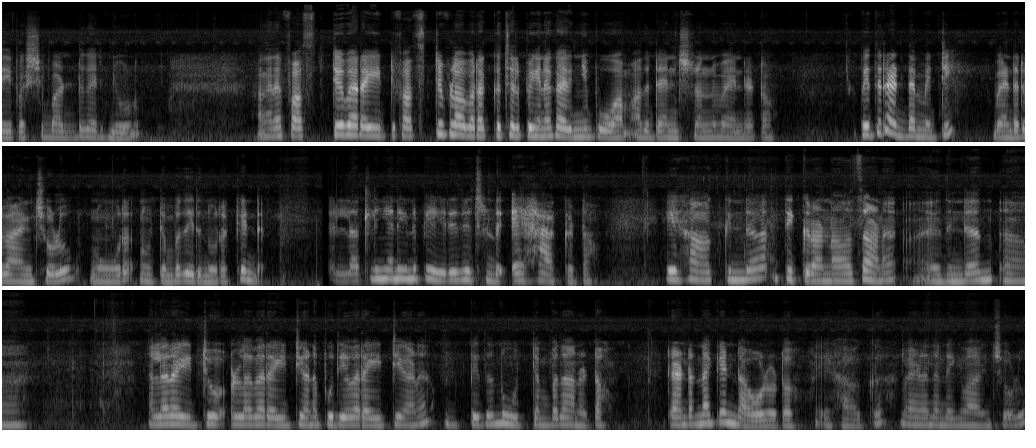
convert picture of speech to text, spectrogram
ദേ പക്ഷേ ബഡ് കരിഞ്ഞു പോണു അങ്ങനെ ഫസ്റ്റ് വെറൈറ്റി ഫസ്റ്റ് ഫ്ലവറൊക്കെ ചിലപ്പോൾ ഇങ്ങനെ കരിഞ്ഞു പോവാം. അത് ടെൻഷനൊന്നും വേണ്ട കേട്ടോ. അപ്പോൾ ഇത് റെഡ് അമ്മറ്റി. വേണ്ടത് വാങ്ങിച്ചോളൂ. നൂറ് നൂറ്റമ്പത് ഇരുന്നൂറൊക്കെ ഉണ്ട്. എല്ലാത്തിലും ഞാനിങ്ങനെ പേര് വെച്ചിട്ടുണ്ട്. എ ഹാക്ക് കേട്ടോ. എ ഹാക്കിന്റെ റണ്ണേഴ്സാണ് ഇതിന്റെ നല്ല റേറ്റ് ഉള്ള വെറൈറ്റിയാണ് പുതിയ വെറൈറ്റിയാണ് ഇപ്പം ഇത് നൂറ്റമ്പതാണ് കേട്ടോ. രണ്ടെണ്ണമൊക്കെ ഉണ്ടാവുള്ളൂ കേട്ടോ. ഈ ഹാക്ക് വേണമെന്നുണ്ടെങ്കിൽ വാങ്ങിച്ചോളൂ.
